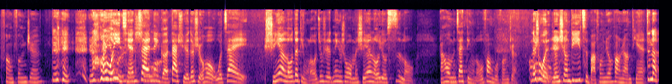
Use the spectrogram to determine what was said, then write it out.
放风筝。对，然后哎，我以前在那个大学的时候，我在实验楼的顶楼，就是那个时候我们实验楼有四楼，然后我们在顶楼放过风筝，那是我哦人生第一次把风筝放上天。真的，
